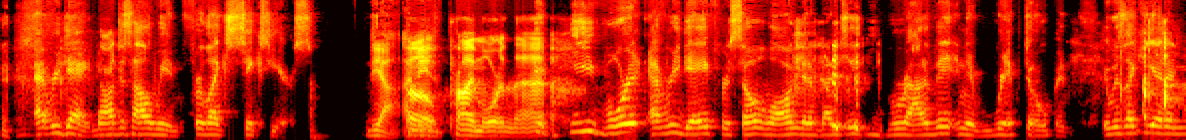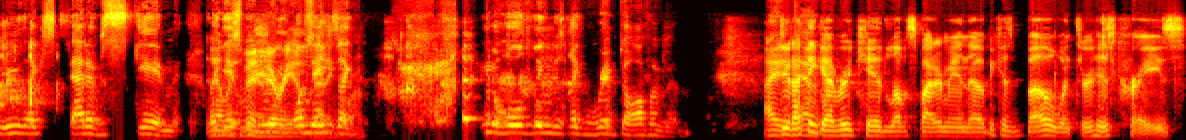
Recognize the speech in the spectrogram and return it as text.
every day, not just Halloween, for like six years. Yeah. I oh, mean, probably more than that. he wore it every day for so long that eventually he grew out of it and it ripped open. It was like he had a new like set of skin. Like that it must have been literally- very one day he's like- And the whole thing just like ripped off of him. I, Dude, I am- think every kid loves Spider Man though because Bo went through his craze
